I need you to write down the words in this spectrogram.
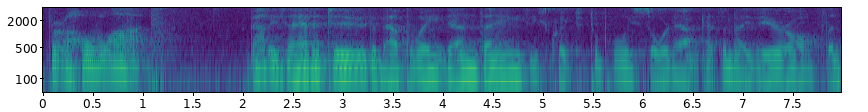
for a whole lot about his attitude, about the way he done things. He's quick to pull his sword out cut somebody's ear off, and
